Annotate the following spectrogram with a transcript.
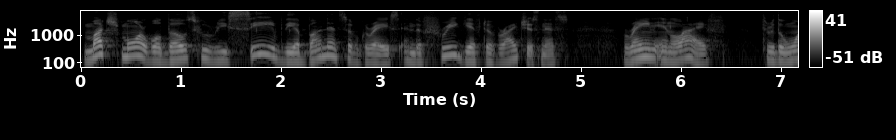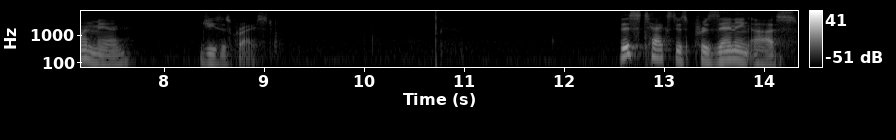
much more will those who receive the abundance of grace and the free gift of righteousness reign in life through the one man, Jesus Christ. This text is presenting us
